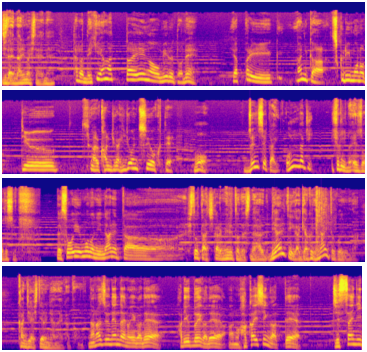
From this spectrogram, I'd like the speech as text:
時代になりましたよね。ただ出来上がった映画を見るとねやっぱり何か作り物っていう感じが非常に強くて。もう全世界同じ種類の映像ですよ。でそういうものに慣れた人人たちから見るとですねあれリアリティが逆にないというような感じがしてるんじゃないかと思う70年代の映画でハリウッド映画であの破壊シーンがあって実際に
